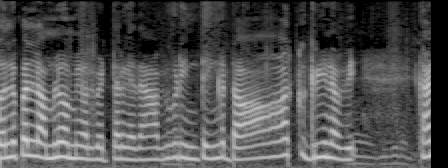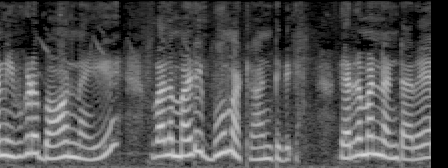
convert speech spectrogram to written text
గొల్లపల్లి అమ్ములు అమ్మి వాళ్ళు పెడతారు కదా అవి కూడా ఇంత ఇంకా డార్క్ గ్రీన్ అవి. కానీ ఇవి కూడా బాగున్నాయి. వాళ్ళ మడి భూమి అట్లాంటిది. ఎర్రమన్ను అంటారే?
